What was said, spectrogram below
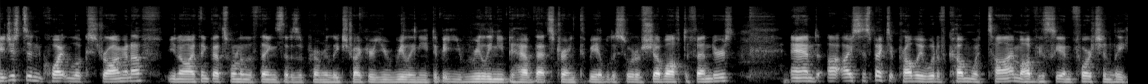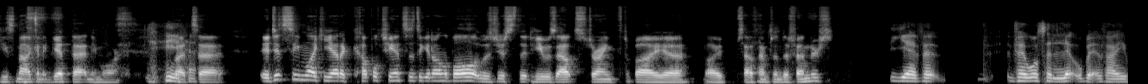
He just didn't quite look strong enough. You know, I think that's one of the things that as a Premier League striker you really need to be. You really need to have that strength to be able to sort of shove off defenders. And I, I suspect it probably would have come with time. Obviously, unfortunately, he's not going to get that anymore. yeah. But uh, it did seem like he had a couple chances to get on the ball. It was just that he was outstrengthed by uh, by Southampton defenders. Yeah, but there was a little bit of a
